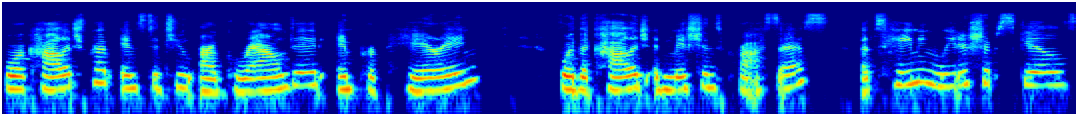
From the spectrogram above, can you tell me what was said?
for College Prep Institute are grounded in preparing for the college admissions process, attaining leadership skills,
